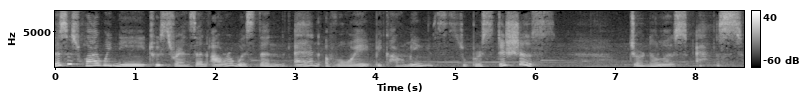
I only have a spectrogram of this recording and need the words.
This is why we need to strengthen our wisdom and avoid becoming superstitious. Journalist asks,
